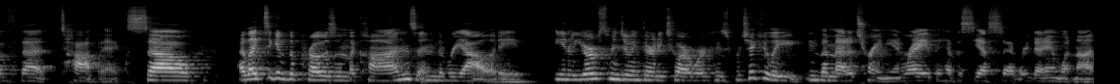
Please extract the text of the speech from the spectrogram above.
of that topic. So I like to give the pros and the cons and the reality you know, Europe's been doing 32 hour work because particularly in the Mediterranean, right? They have a siesta every day and whatnot.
